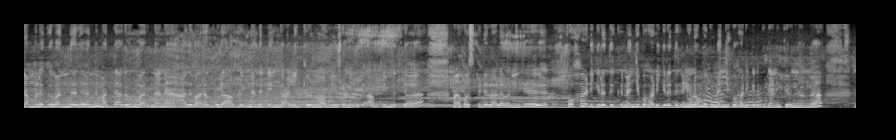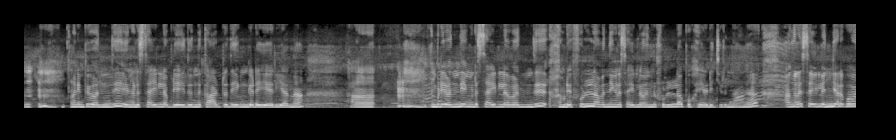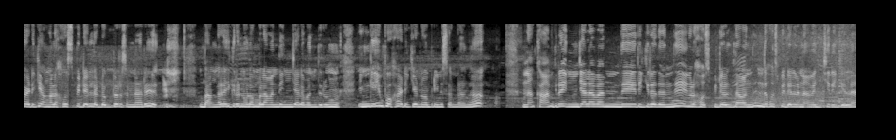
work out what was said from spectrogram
நம்மளுக்கு வந்தது வந்து மற்ற ஆளுக்கும் வரும் அது வரக்கூடாது அப்படின்னு அந்த டெங்கு அழிக்கணும் அப்படின்னு சொன்னதுக்கு அப்படின்றதுக்காக ஹாஸ்பிட்டலால் வந்து புகை அடிக்கிறதுக்கு நஞ்சு புகை அடிக்கிறதுக்கு நுழம்புக்கு நஞ்சு புகை அடிக்கிறதுக்கு அனுப்பியிருந்தாங்க. அனுப்பி வந்து எங்களோட சைடில் அப்படியே இது வந்து காட்டுறது எங்களோட ஏரியா தான். இப்படி வந்து எங்களோட சைடில் வந்து அப்படியே ஃபுல்லாக வந்து எங்களோட சைடில் வந்து ஃபுல்லாக புகை அடிச்சிருந்தாங்க. அங்கே சைடில் இஞ்சால புகை அடிக்க அங்கே ஹாஸ்பிட்டலில் டாக்டர் சொன்னார் இப்போ அங்கே இருக்கிற நுழம்பெல்லாம் வந்து இஞ்சால வந்துடும் இங்கேயும் புகை அடிக்கணும் அப்படின்னு சொன்னாங்க. நான் காமிக்கிற இந்தியாவில் வந்து இருக்கிறது வந்து எங்களோட ஹாஸ்பிட்டல் தான் வந்து. இந்த ஹாஸ்பிட்டலில் நான் வச்சிருக்கல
